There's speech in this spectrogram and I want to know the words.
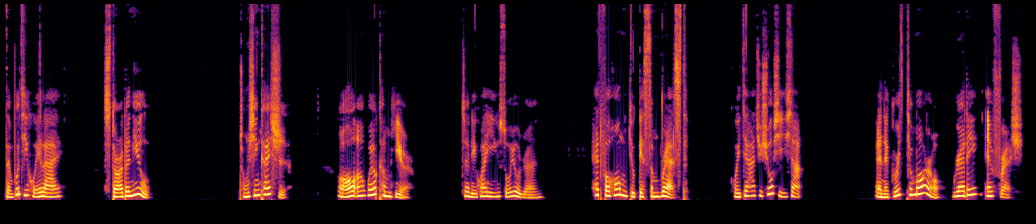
等不及回来，Start anew，重新开始，All are welcome here，这里欢迎所有人，Head for home to get some rest，回家去休息一下，And a great tomorrow ready and fresh。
